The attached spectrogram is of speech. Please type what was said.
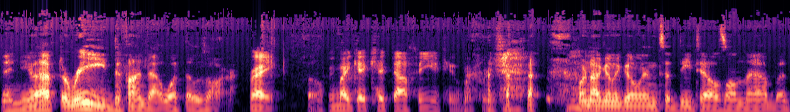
And you have to read to find out what those are. Right. So. we might get kicked off of YouTube. We're not going to go into details on that, but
